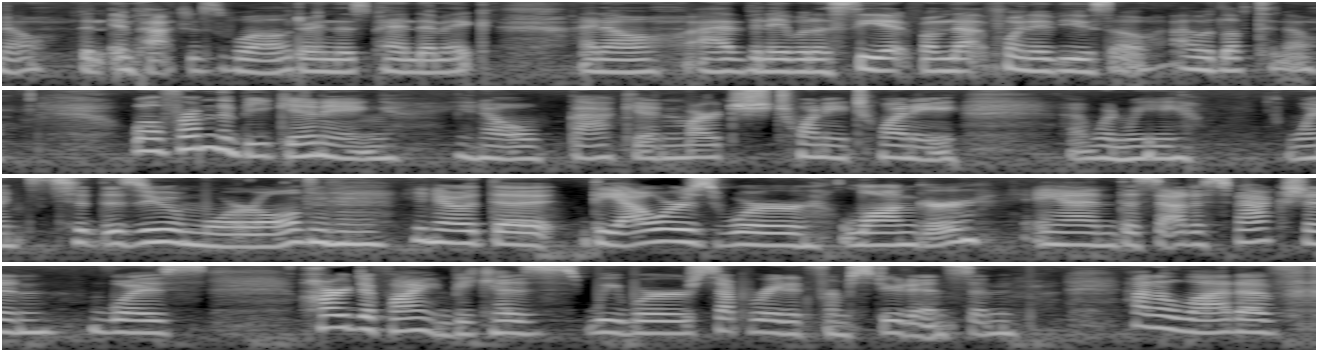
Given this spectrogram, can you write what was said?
you know, been impacted as well during this pandemic. I know I have been able to see it from that point of view, so I would love to know. Well, from the beginning, you know, back in March 2020, uh, when we went to the Zoom world, mm-hmm. you know, the the hours were longer and the satisfaction was hard to find because we were separated from students and had a lot of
